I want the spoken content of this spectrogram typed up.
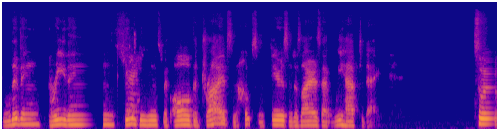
living, breathing human right. beings with all the drives and hopes and fears and desires that we have today. So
